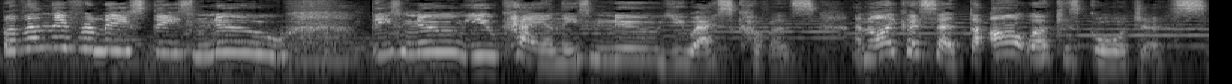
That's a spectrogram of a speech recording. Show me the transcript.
But then they've released these new these new UK and these new US covers. And like I said, the artwork is gorgeous.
